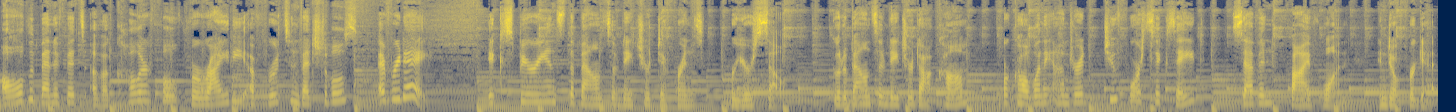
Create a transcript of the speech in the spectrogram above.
all the benefits of a colorful variety of fruits and vegetables every day. Experience the balance of nature difference for yourself. Go to balanceofnature.com or call 1 800 2468 751. And don't forget,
